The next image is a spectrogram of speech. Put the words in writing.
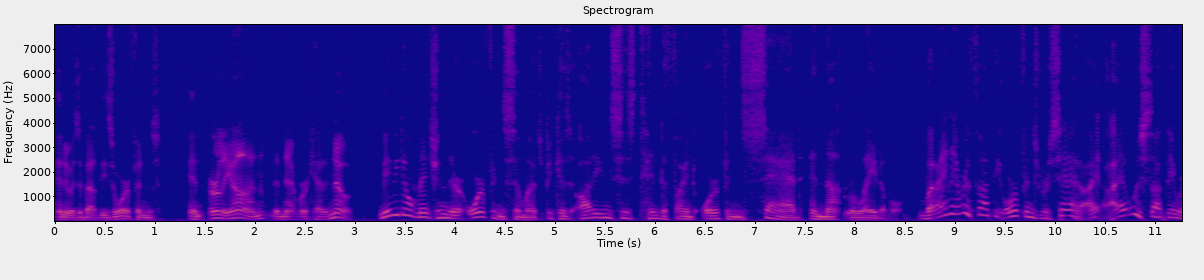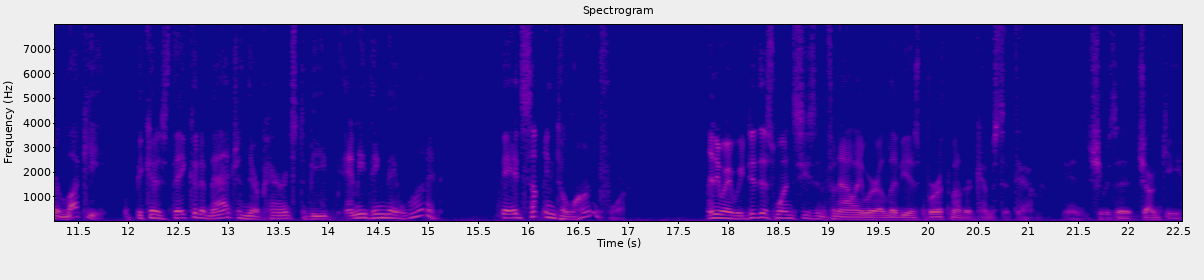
And it was about these orphans. And early on, the network had a note. Maybe don't mention they're orphans so much because audiences tend to find orphans sad and not relatable. But I never thought the orphans were sad. I, I always thought they were lucky because they could imagine their parents to be anything they wanted. They had something to long for. Anyway, we did this one season finale where Olivia's birth mother comes to town. And she was a junkie,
